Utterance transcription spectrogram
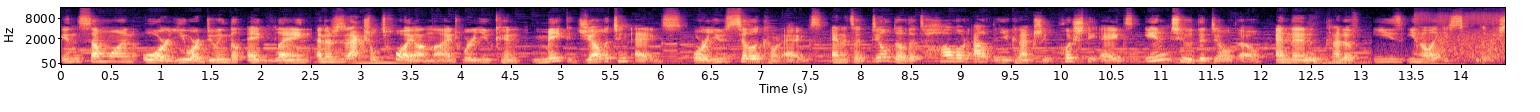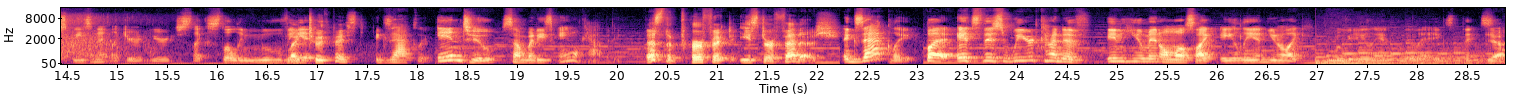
in someone or you are doing the egg laying and there's an actual toy online where you can make gelatin eggs or use silicone eggs and it's a dildo that's hollowed out that you can actually push the eggs into the dildo and then kind of ease you know like you like you're squeezing it like you're you're just like slowly moving Like it toothpaste? exactly into somebody's anal cavity That's the perfect Easter fetish. Exactly. But it's this weird kind of inhuman, almost like alien, you know, like the movie Alien, when they lay eggs and things. Yeah.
